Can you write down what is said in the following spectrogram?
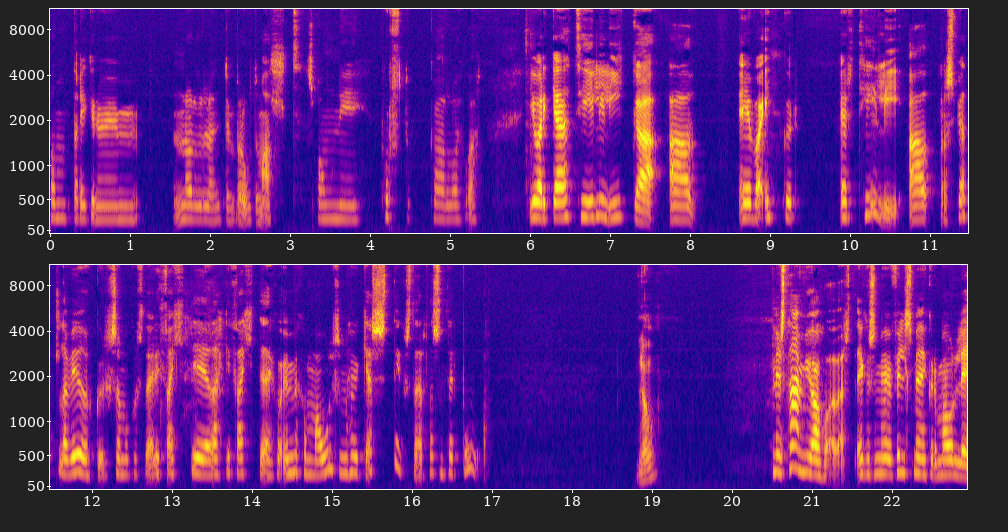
Bandaríkinum Norðurlöndum bara út um allt. Spáni, Portugal og eitthvað ég væri gæð til í líka að ef að einhver er til í að bara spjalla við okkur saman hvort það er í þætti eða ekki þætti eða eitthvað um eitthvað mál sem hefur gest eitthvað þar sem þeir búa Já. Mér finnst það mjög áhugavert, eitthvað sem hefur fylgst með einhverju máli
